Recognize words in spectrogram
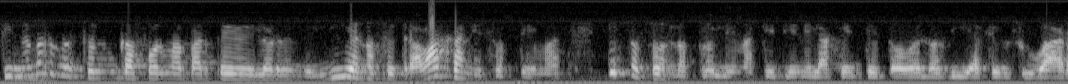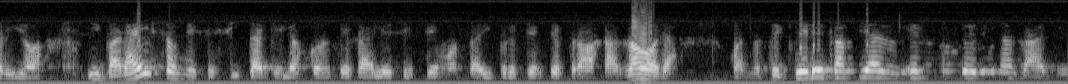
Sin embargo, eso nunca forma parte del orden del día, no se trabajan esos temas. Esos son los problemas que tiene la gente todos los días en su barrio. Y para eso necesita que los concejales estemos ahí presentes trabajando. Ahora, cuando se quiere cambiar el nombre de una calle,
